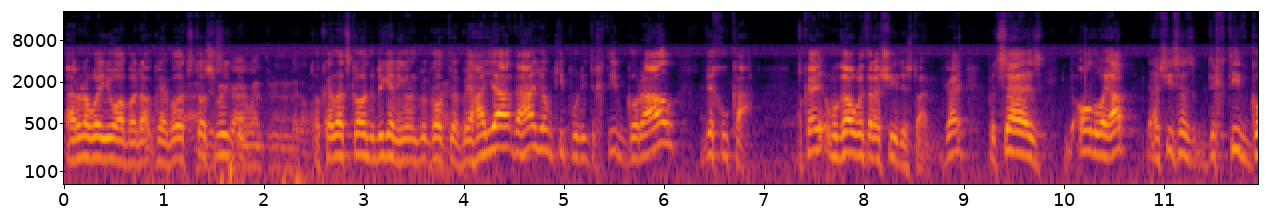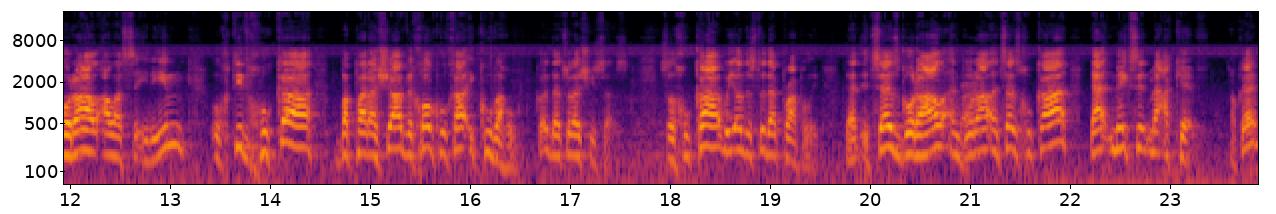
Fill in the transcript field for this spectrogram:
I don't know where you are, but okay. Well, let's Uh, just read. guy went through the middle. Okay, let's go in the beginning. We'll go through. V'haya v'ha yom kippurim goral v'chuka. Okay, we'll go with Rashi this time. Okay, but says all the way up. Rashi says dichtiv goral ala seirim uchtiv chuka b'parasha v'chol chuka ikuvahu. That's what Rashi says. So chuka, we understood that properly. That it says goral and goral, it says chuka. That makes it ma'akev. Okay,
